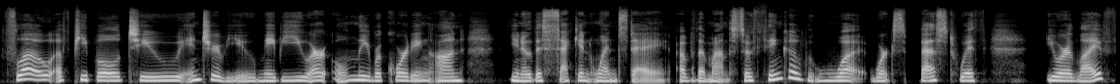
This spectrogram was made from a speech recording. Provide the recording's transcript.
flow of people to interview. Maybe you are only recording on you know, the second Wednesday of the month. So think of what works best with your life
